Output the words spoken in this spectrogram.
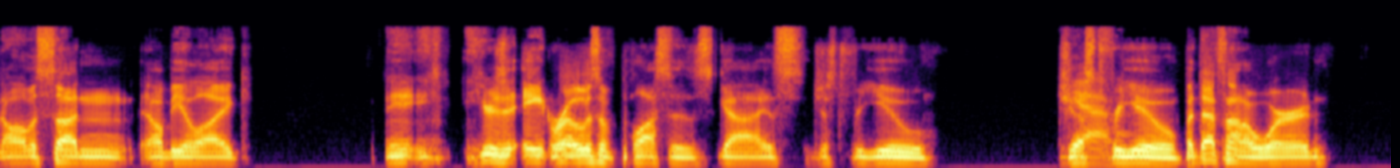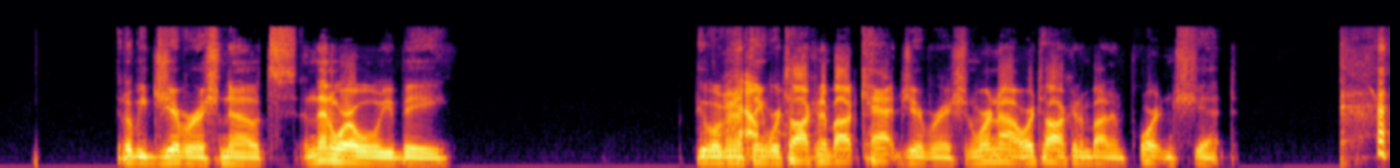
All of a sudden, I'll be like, "Eh, "Here's eight rows of pluses, guys, just for you, just Yeah. for you." But that's not a word. It'll be gibberish notes, and then where will we be? People are going to think we're talking about cat gibberish, and we're not. We're talking about important shit.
